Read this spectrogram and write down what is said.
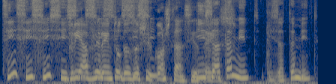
Sim, sim, sim, sim. Deveria sim, haver sim, em todas sim, as circunstâncias. É exatamente, é exatamente.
